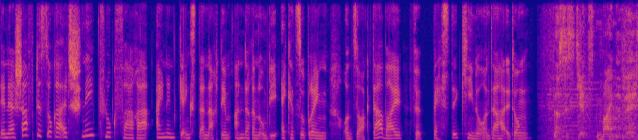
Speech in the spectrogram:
denn er schafft es sogar als Schneepflugfahrer, einen Gangster nach dem anderen um die Ecke zu bringen und sorgt dabei für beste Kinounterhaltung. Das ist jetzt meine Welt.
